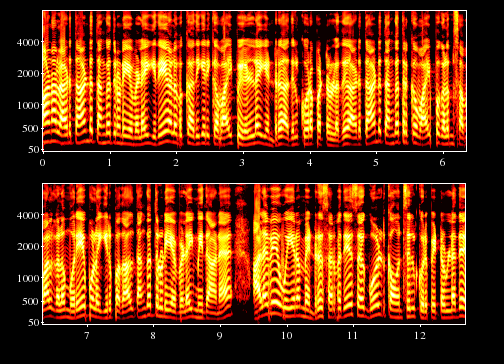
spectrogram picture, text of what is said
ஆனால் அடுத்த ஆண்டு தங்கத்தினுடைய விலை இதே அளவுக்கு அதிகரிக்க வாய்ப்பு இல்லை என்று அதில் கூறப்பட்டுள்ளது. அடுத்த ஆண்டு தங்கத்திற்கு வாய்ப்பு வாய்ப்புகளும் சவால்களும் ஒரே போல இருப்பதால் தங்கத்தினுடைய விலை மீதான அளவே உயரம் என்று சர்வதேச கோல்ட் கவுன்சில் குறிப்பிட்டுள்ளது.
